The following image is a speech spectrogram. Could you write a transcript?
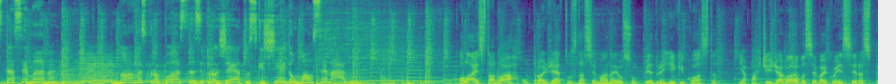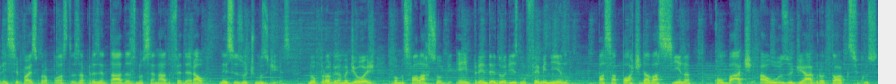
da Semana. Novas propostas e projetos que chegam ao Senado. Olá, está no ar o Projetos da Semana. Eu sou Pedro Henrique Costa e a partir de agora você vai conhecer as principais propostas apresentadas no Senado Federal nesses últimos dias. No programa de hoje, vamos falar sobre empreendedorismo feminino, passaporte da vacina, combate ao uso de agrotóxicos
